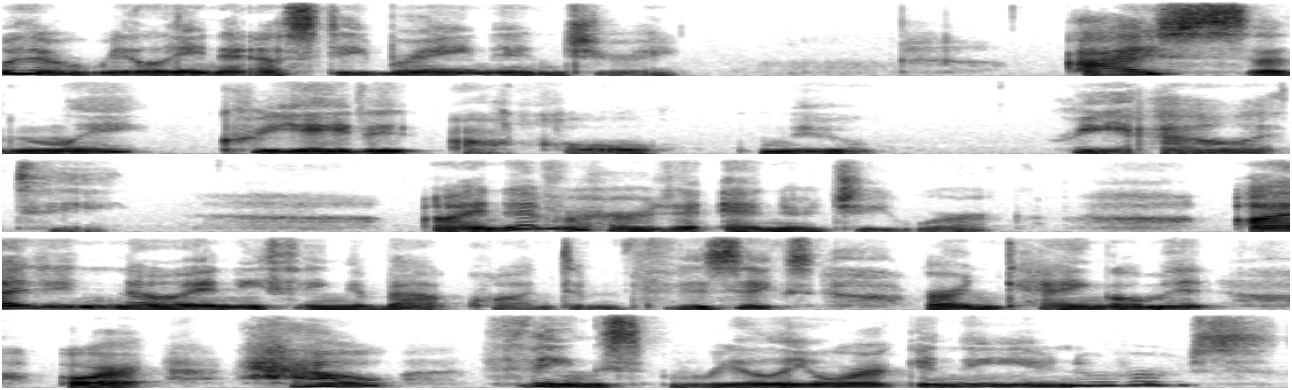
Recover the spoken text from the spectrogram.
with a really nasty brain injury. I suddenly created a whole new reality. I never heard of energy work. I didn't know anything about quantum physics or entanglement or how things really work in the universe.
